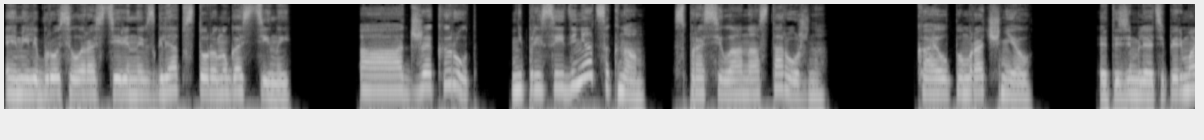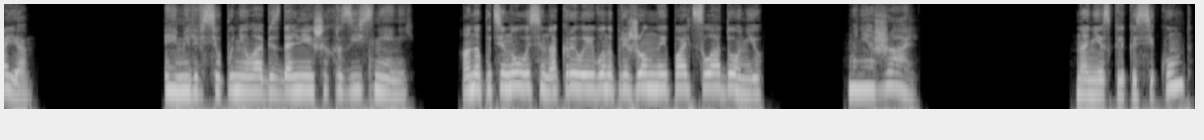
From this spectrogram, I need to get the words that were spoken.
Эмили бросила растерянный взгляд в сторону гостиной. «А Джек и Рут не присоединятся к нам?» — спросила она осторожно. Кайл помрачнел. «Эта земля теперь моя». Эмили все поняла без дальнейших разъяснений. Она потянулась и накрыла его напряженные пальцы ладонью. «Мне жаль». На несколько секунд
